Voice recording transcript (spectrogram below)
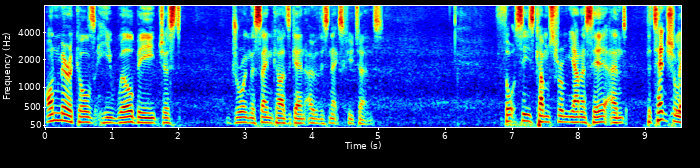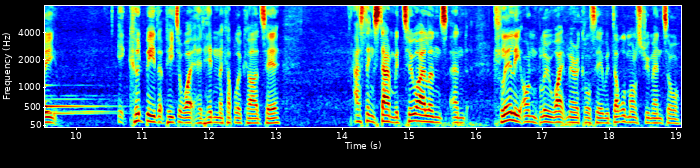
on Miracles, he will be just drawing the same cards again over this next few turns. Thoughtseize comes from Janis here, and potentially it could be that Peter White had hidden a couple of cards here. As things stand, with two islands and clearly on blue-white miracles here with double Monastery Mentor,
